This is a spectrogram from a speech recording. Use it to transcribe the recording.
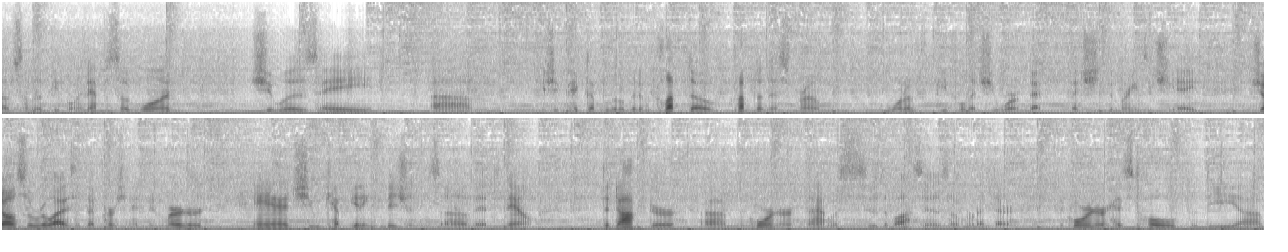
of some of the people. In episode one, she was a um, she picked up a little bit of klepto kleptoness from one of the people that she worked that that she, the brains that she ate. She also realized that that person had been murdered, and she kept getting visions of it. Now, the doctor, um, the coroner, that was who the boss is over right there. The coroner has told the um,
